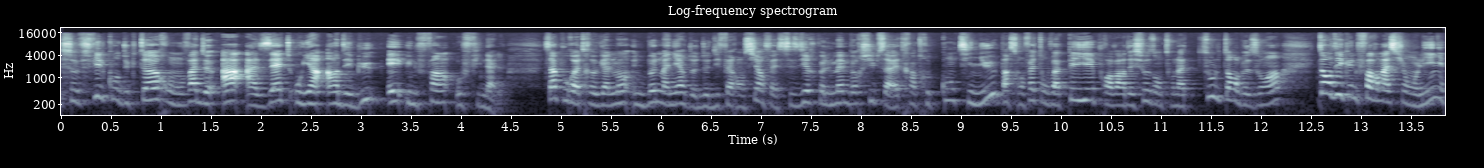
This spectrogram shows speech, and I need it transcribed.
ce fil conducteur où on va de A à Z, où il y a un début et une fin au final. Ça pourrait être également une bonne manière de, différencier en fait. C'est dire que le membership, ça va être un truc continu parce qu'en fait, on va payer pour avoir des choses dont on a tout le temps besoin, tandis qu'une formation en ligne,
